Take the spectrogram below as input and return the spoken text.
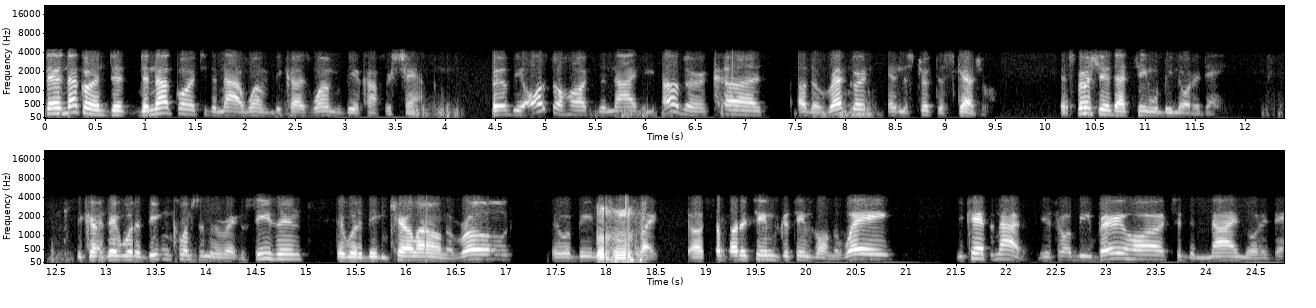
They're not going to. They're not going to deny one because one would be a conference champ. But it'll be also hard to deny the other because of the record and the stricter schedule, especially if that team would be Notre Dame, because they would have beaten Clemson in the regular season. They would have beaten Carolina on the road. They would beat Mhm. like uh, some other teams, good teams along the way. You can't deny them. It's going to be very hard to deny Notre Dame.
